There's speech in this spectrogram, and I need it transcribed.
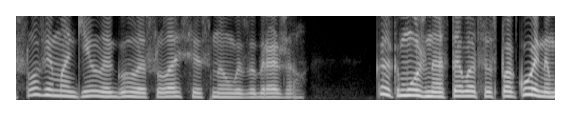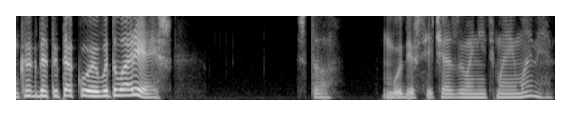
слове могилы голос Ласи снова задрожал. Как можно оставаться спокойным, когда ты такое вытворяешь? Что, будешь сейчас звонить моей маме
